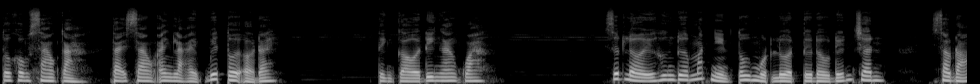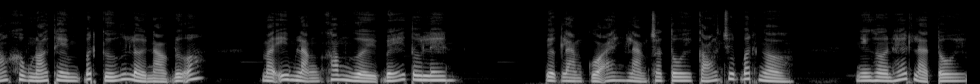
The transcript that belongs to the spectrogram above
Tôi không sao cả, tại sao anh lại biết tôi ở đây? Tình cờ đi ngang qua. Dứt lời Hưng đưa mắt nhìn tôi một lượt từ đầu đến chân, sau đó không nói thêm bất cứ lời nào nữa, mà im lặng không người bế tôi lên. Việc làm của anh làm cho tôi có chút bất ngờ, nhưng hơn hết là tôi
